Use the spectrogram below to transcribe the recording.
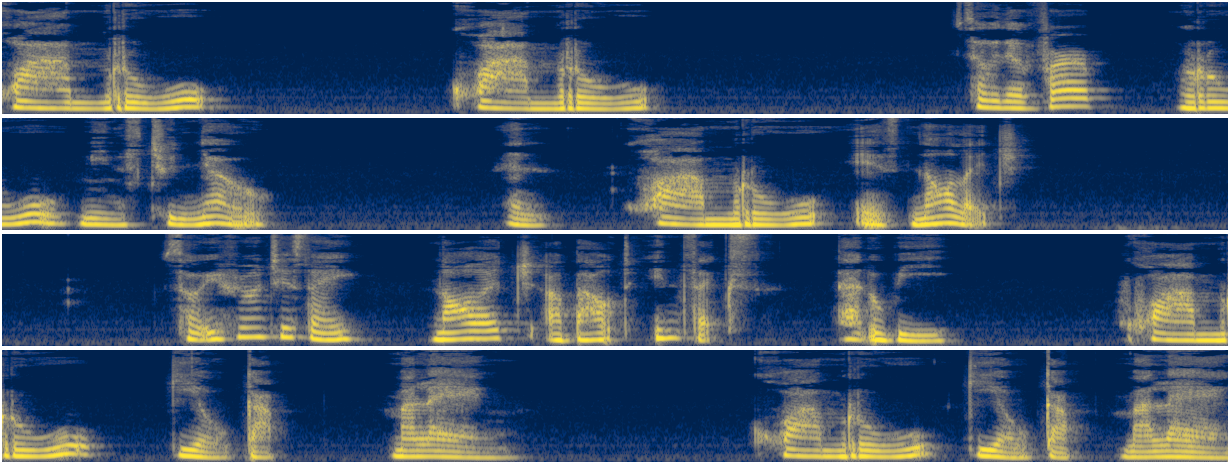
ความรู้ ความรู้ so the verb รู้ means to know and ความรู้ is knowledge so if you want to say knowledge about insects that would be ความรู้เกี่ยวกับแมลง ความรู้เกี่ยวกับแมลง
